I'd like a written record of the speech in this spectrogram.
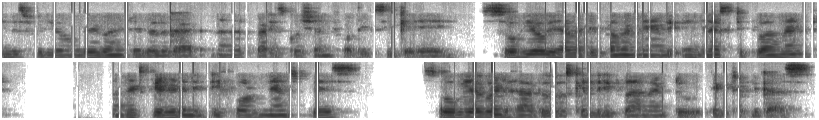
In this video, we're going to take a look at another practice question for the CKA. So here we have a deployment named Nginx deployment and it's created in the default namespace. So we are going to have to scale the deployment to 8 replicas.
